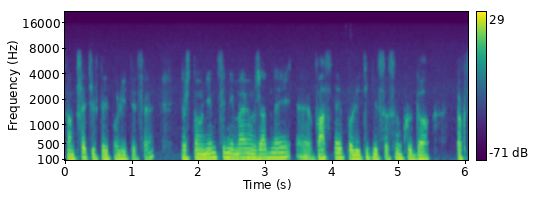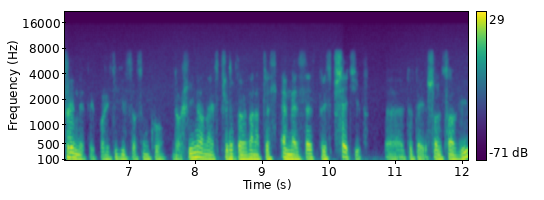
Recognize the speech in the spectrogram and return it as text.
są przeciw tej polityce. Zresztą Niemcy nie mają żadnej własnej polityki w stosunku do doktryny tej polityki w stosunku do Chin. Ona jest przygotowywana przez MSZ, który jest przeciw tutaj Scholzowi.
